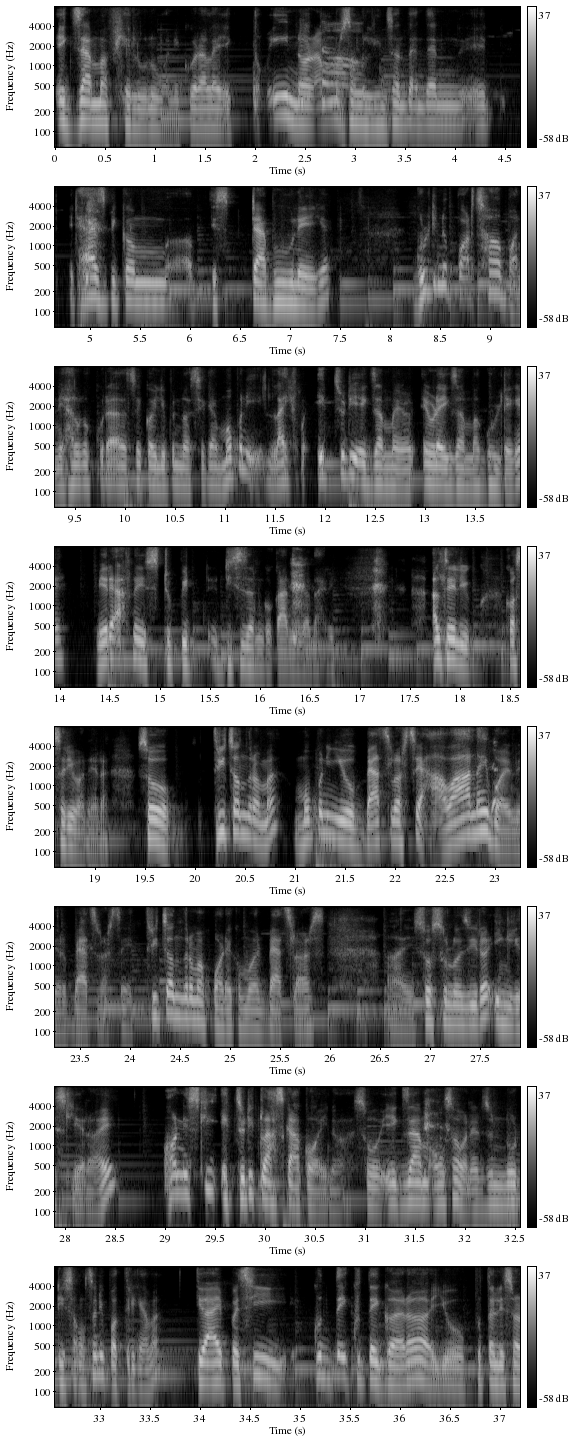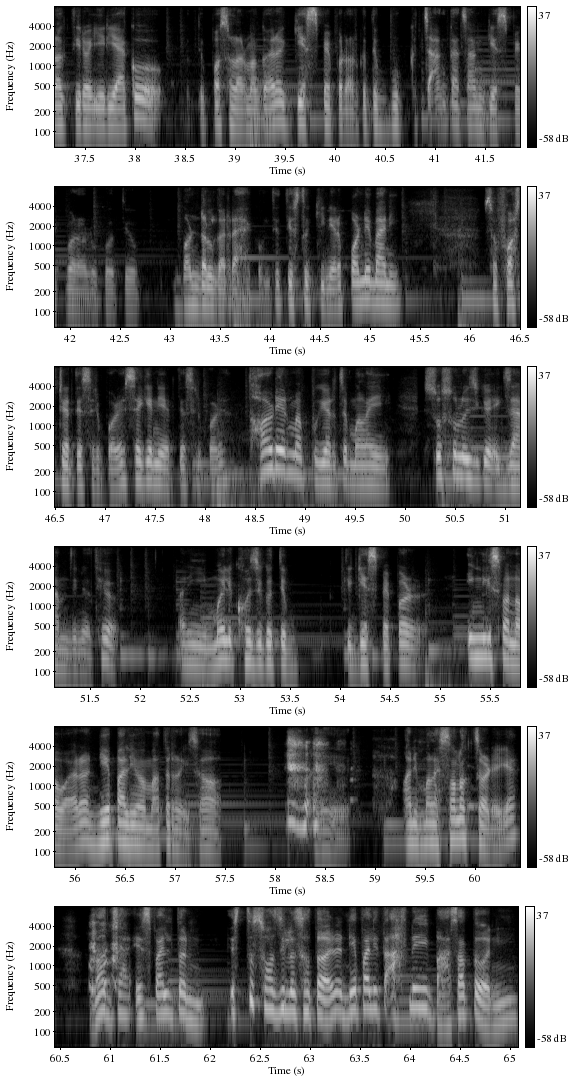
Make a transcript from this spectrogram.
एक्जाममा फेल हुनु भन्ने कुरालाई एकदमै नराम्रोसँग लिन्छ नि त and then it it has become this taboo नै क्या गुल्टिनु पर्छ भन्ने खालको कुरा चाहिँ कहिले पनि नसिका। म पनि लाइफमा एकचोटि एक्जाममा एउटा एक्जाममा गुल्टेँ क्या। मेरो आफ्नै स्टुपिड डिसिजनको कारणले गर्दाखेरि। अल टेल यु कसरी भनेर। सो त्रिचन्द्रमा म पनि यो ब्याचलर्स चाहिँ हावा नै भयो मेरो ब्याचलर्स चाहिँ। त्रिचन्द्रमा पढेको म ब्याचलर्स सोसियोलोजी र इङ्ग्लिस लिएर है। अनेस्टली एकचोटि क्लास गएको होइन। सो एक्जाम आउँछ भनेर जुन नोटिस आउँछ नि पत्रिकामा त्यो आएपछि कुद्दै कुद्दै गएर यो पुतली सडकतिर एरियाको त्यो पसलहरूमा गएर गेस्ट पेपरहरूको त्यो बुक चाङका चाङ गेस्ट पेपरहरूको त्यो बन्डल गरेर राखेको हुन्थ्यो। त्यस्तो किनेर पढ्ने बानी। सो फर्स्ट इयर त्यसरी पढ्यो सेकेन्ड इयर त्यसरी पढ्यो। थर्ड इयरमा पुगेर चाहिँ मलाई सोसियोलोजीको एक्जाम दिनु थियो। अनि मैले खोजेको त्यो त्यो गेस्ट पेपर इङ्ग्लिसमा नभएर नेपालीमा मात्र रहेछ। अनि अनि मलाई सनक चढ्यो क्या। लज्जा यसपालि त यस्तो सजिलो छ त होइन? नेपाली त आफ्नै भाषा त हो नि।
